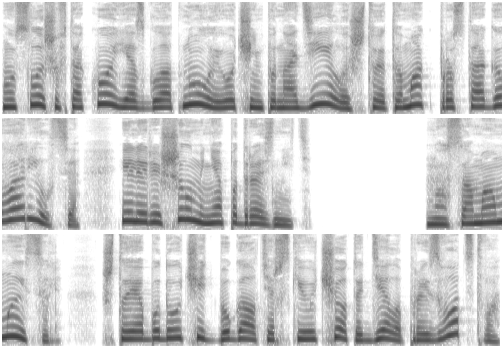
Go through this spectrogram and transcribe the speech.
Услышав такое, я сглотнула и очень понадеялась, что это маг просто оговорился или решил меня подразнить. Но сама мысль, что я буду учить бухгалтерский учет и дело производства,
